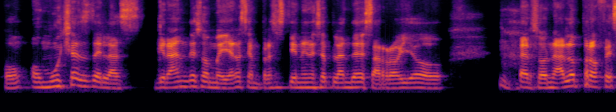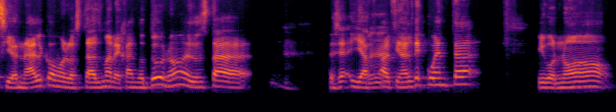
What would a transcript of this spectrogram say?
o, o muchas de las grandes o medianas empresas tienen ese plan de desarrollo personal o profesional como lo estás manejando tú, ¿no? Eso está, o sea, y a- O sea- al final de cuenta, digo, no,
